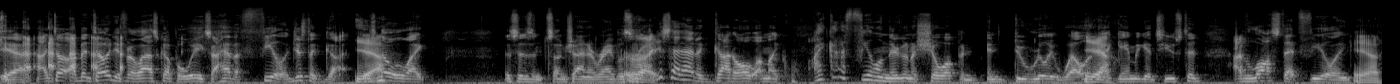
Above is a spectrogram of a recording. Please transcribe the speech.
Yeah, I t- I've been telling you for the last couple of weeks. I have a feeling, just a gut. There's Yeah. no like, this isn't sunshine and rainbows. I just had, had a gut. All I'm like, I got a feeling they're going to show up and, and do really well in Yeah. that game against Houston. I've lost that feeling. Yeah.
